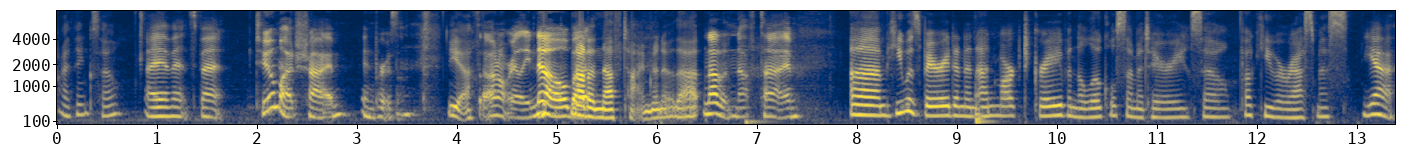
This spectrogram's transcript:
I think so. I haven't spent too much time in prison, Yeah. so I don't really know, but Not enough time to know that. not enough time. Um, he was buried in an unmarked grave in the local cemetery. So fuck you, Erasmus. Yeah.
